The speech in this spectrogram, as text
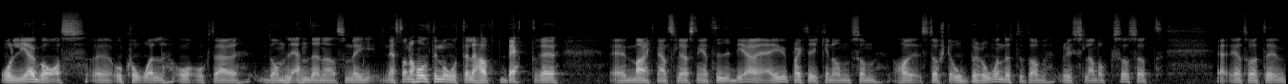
olja, gas eh, och kol och, och, där de länderna som är, nästan har hållit emot eller haft bättre eh, marknadslösningar tidigare är ju i praktiken de som har största oberoendet av Ryssland också. Så att jag, jag tror att det,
